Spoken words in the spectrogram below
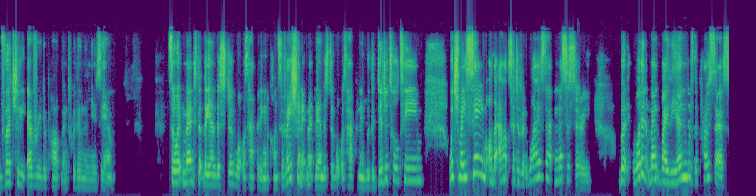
virtually every department within the museum. So it meant that they understood what was happening in conservation. It meant they understood what was happening with the digital team, which may seem on the outset of it, why is that necessary? But what it meant by the end of the process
